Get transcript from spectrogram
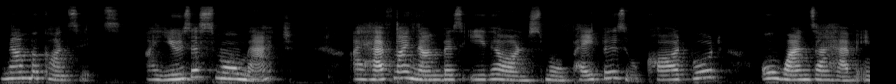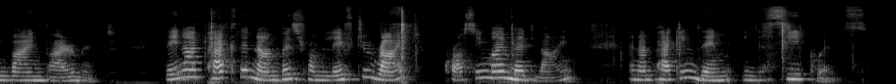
Number concepts. I use a small mat. I have my numbers either on small papers or cardboard or ones I have in my environment. Then I pack the numbers from left to right, crossing my midline, and I'm packing them in a sequence.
